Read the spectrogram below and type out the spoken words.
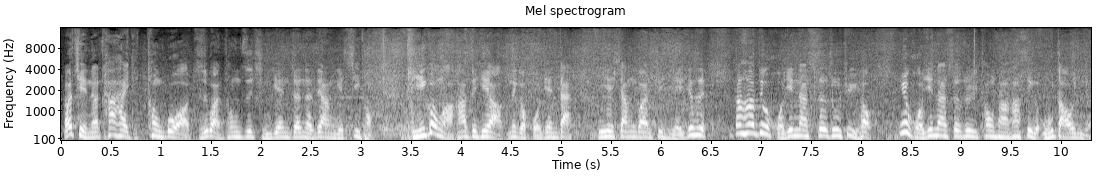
而且呢，它还通过啊只管通知情监侦的这样一个系统，提供啊它这些啊那个火箭弹一些相关信息，也就是当它这个火箭弹射出去以后，因为火箭弹射出去通常它是一个无导引的，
